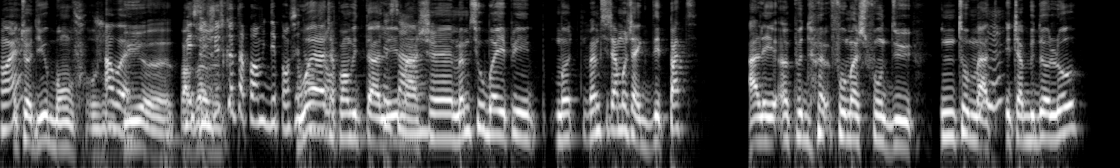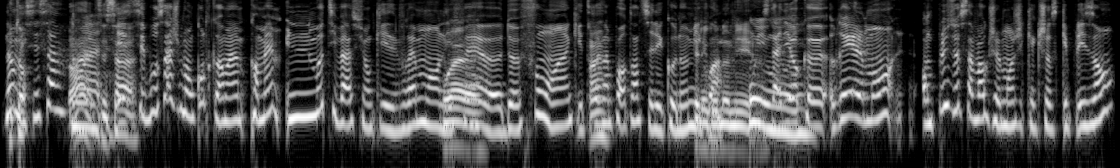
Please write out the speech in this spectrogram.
Ouais. Et tu vas dire, bon, aujourd'hui, Ah ouais. euh, Mais c'est juste que t'as pas envie de dépenser Ouais, t'as pas envie de t'aller, machin. Même si vous voyez, puis, moi, même si tu as mangé avec des pâtes, allez, un peu de fromage fondu, une tomate et tu as bu de l'eau. Non, mais c'est ça. Ouais, Ouais. c'est ça. Et c'est pour ça que je me rends compte quand même, quand même une motivation qui est vraiment en Ouais. effet euh, de fond, hein, qui est très Ouais. importante, c'est l'économie. quoi. l'économie. Oui, C'est-à-dire oui. que réellement, en plus de savoir que je vais manger quelque chose qui est plaisant,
